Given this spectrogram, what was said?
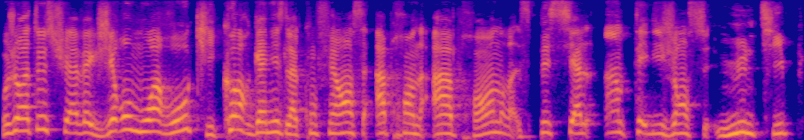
Bonjour à tous, je suis avec Jérôme Moirot qui co-organise la conférence Apprendre à apprendre, spéciale intelligence multiple.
